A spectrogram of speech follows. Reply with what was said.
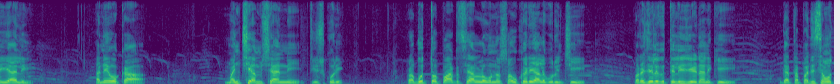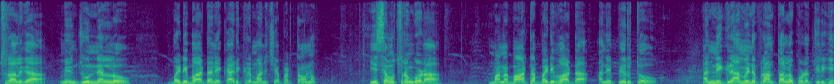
చేయాలి అనే ఒక మంచి అంశాన్ని తీసుకొని ప్రభుత్వ పాఠశాలలో ఉన్న సౌకర్యాల గురించి ప్రజలకు తెలియజేయడానికి గత పది సంవత్సరాలుగా మేము జూన్ నెలలో బడిబాట అనే కార్యక్రమాన్ని చేపడతా ఉన్నాం. ఈ సంవత్సరం కూడా మన బాట బడిబాట అనే పేరుతో అన్ని గ్రామీణ ప్రాంతాల్లో కూడా తిరిగి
